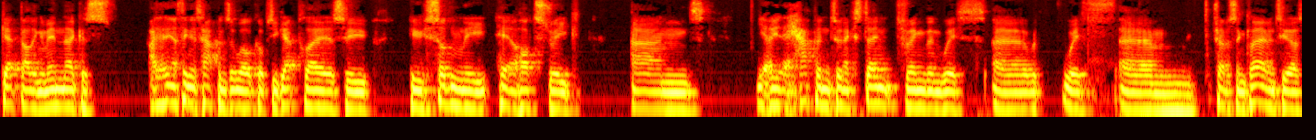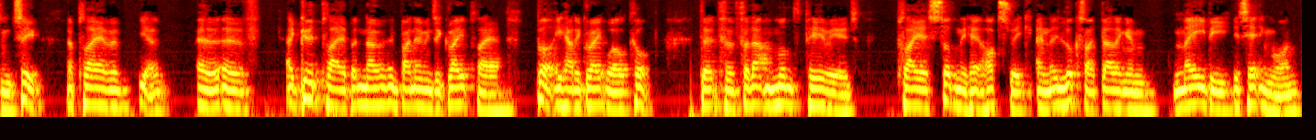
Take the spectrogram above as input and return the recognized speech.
get Bellingham in there because I, I think this happens at World Cups. You get players who who suddenly hit a hot streak, and yeah, it happened to an extent for England with uh, with, with um, Trevor Sinclair in 2002, a player of you know of a good player, but no, by no means a great player. But he had a great World Cup. That for, for that month period, players suddenly hit a hot streak, and it looks like Bellingham maybe is hitting one.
